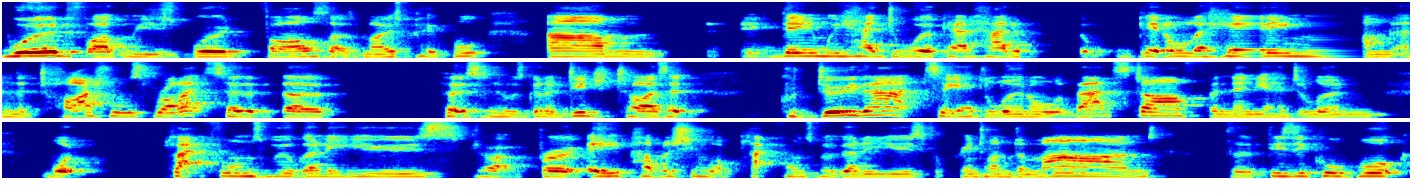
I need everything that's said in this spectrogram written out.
Word file. We use Word files, as most people. Um, then we had to work out how to get all the heading and the titles right, so that the person who was going to digitize it could do that. So you had to learn all of that stuff, and then you had to learn what platforms we were going to use for e-publishing, what platforms we were going to use for print on demand, for the physical book.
